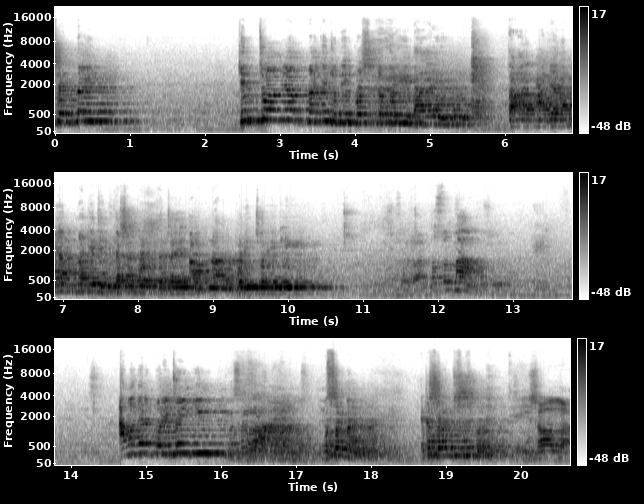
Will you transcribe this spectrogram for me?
নিষেধ নাই। কিন্তু আমি আপনাকে যদি প্রশ্ন করি ভাই তার আগে আমি আপনাকে জিজ্ঞাসা করতে চাই আপনার পরিচয় কি? মুসলমান। আমাদের পরিচয় কি? মুসলমান। এটা সবাই বিশ্বাস করে? ইনশাআল্লাহ।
